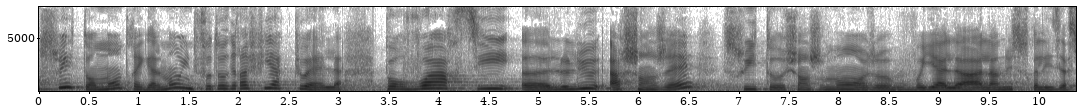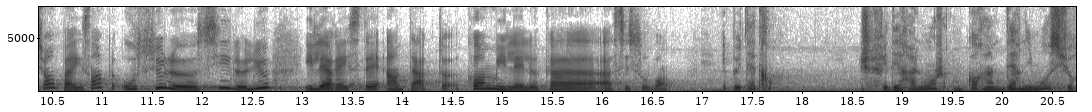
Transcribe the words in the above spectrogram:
ensuite, on montre également une photographie actuelle pour voir si euh, le lieu a changé suite au changement, vous voyez, à l'industrialisation par exemple, ou si le, si le lieu il est resté intact, comme il est le cas assez souvent. Et peut-être, je fais des rallonges, encore un dernier mot sur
